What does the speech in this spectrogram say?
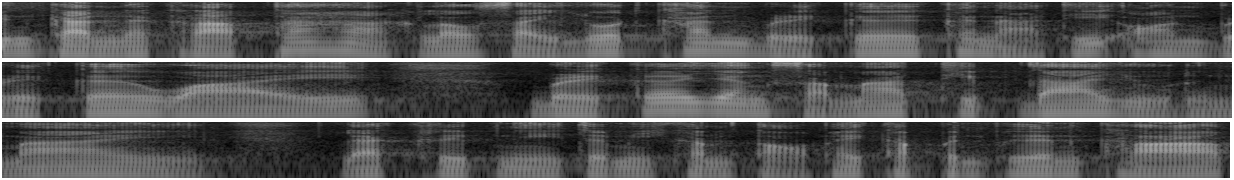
ช่นกันนะครับ ถ้าหากเราใส่ลวดขั้นเบรกเกอร์ขณะที่ออนเบรกเกอร์ไว้ เบรกเกอร์ยังสามารถทิปได้อยู่หรือไม่ และคลิปนี้จะมีคำตอบให้กับเพื่อนๆครับ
